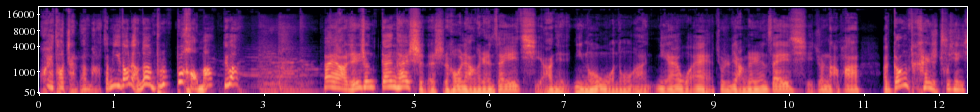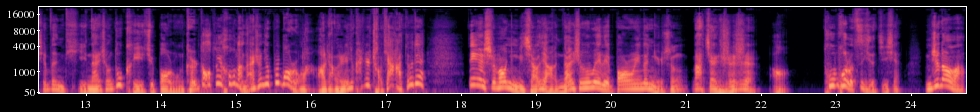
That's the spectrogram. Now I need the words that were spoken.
快刀斩乱麻，咱们一刀两断，不是不好吗？对吧？哎呀，人生刚开始的时候，两个人在一起啊，你你侬我侬啊，你爱我爱，就是两个人在一起，就是哪怕刚开始出现一些问题，男生都可以去包容。可是到最后呢，男生就不包容了啊，两个人就开始吵架，对不对？那个时候你想想，男生为了包容一个女生，那简直是啊，突破了自己的极限，你知道吗？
